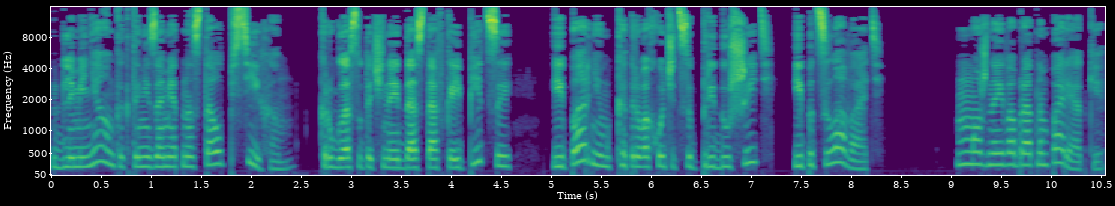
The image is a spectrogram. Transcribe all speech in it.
Для меня он как-то незаметно стал психом, круглосуточной доставкой пиццы и парнем, которого хочется придушить и поцеловать. Можно и в обратном порядке.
